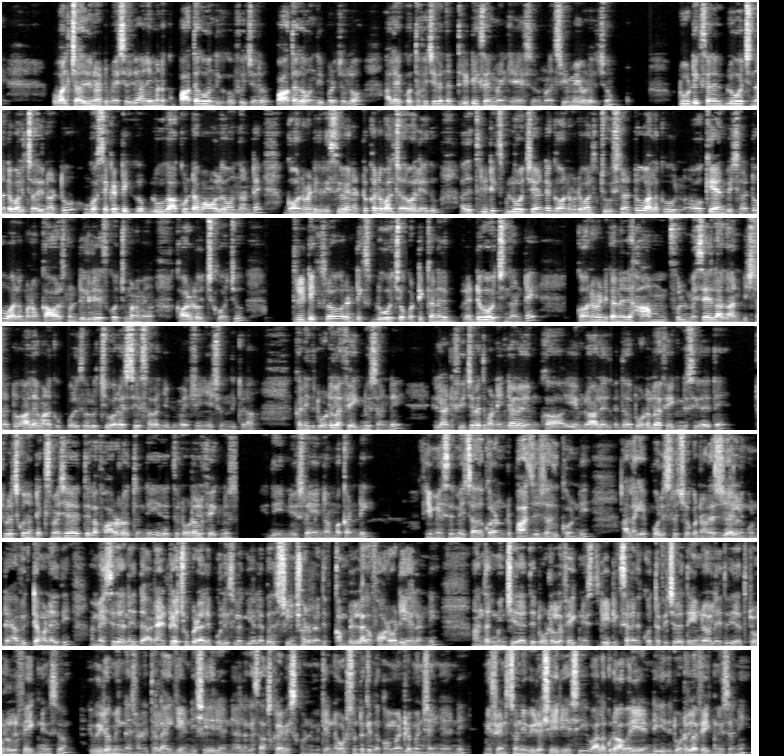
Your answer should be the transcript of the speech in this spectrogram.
వాళ్ళు చదివినట్టు మెసేజ్ అని మనకు పాతగా ఉంది ఒక ఫీచర్ పాతగా ఉంది ఇప్పటిలో అలాగే కొత్త ఫీచర్ ఏంటంటే త్రీ టిక్స్ అని మెన్షన్ చేస్తున్నారు. మనం స్ట్రీమ్ మీద చూడొచ్చు. టూ టిక్స్ అనేది బ్లూ వచ్చిందంటే వాళ్ళు చదివినట్టు ఇంకో సెకండ్ టిక్ బ్లూ కాకుండా మామూలుగా ఉందంటే గవర్నమెంట్కి రిసీవ్ అయినట్టు కానీ వాళ్ళు చదవలేదు. అదే త్రీ టిక్స్ బ్లూ వచ్చాయంటే గవర్నమెంట్ వాళ్ళు చూసినట్టు వాళ్ళకు ఓకే అనిపించినట్టు వాళ్ళు మనం కావాల్సిన డిలీట్ చేసుకోవచ్చు మనం కావాలంటే ఉంచుకోవచ్చు. త్రీ టిక్స్లో రెండు టిక్స్ బ్లూ వచ్చి ఒక టిక్ అనేది రెడ్గా వచ్చిందంటే గవర్నమెంట్కి అనేది హార్మ్ఫుల్ మెసేజ్ లాగా అనిపించినట్టు అలాగే మనకు పోలీసు వాళ్ళు వచ్చి అరెస్ట్ చేస్తారని చెప్పి మెన్షన్ చేసి ఉంది ఇక్కడ. కానీ ఇది టోటల్గా ఫేక్ న్యూస్ అండి. ఇలాంటి ఫీచర్ అయితే మన ఇండియాలో ఏం కా ఏం రాలేదు. అయితే టోటల్గా ఫేక్ న్యూస్ ఇదైతే చూడొచ్చు. కొంచెం టెక్స్ట్ మెసేజ్ అయితే ఇలా ఫార్వర్డ్ అవుతుంది. ఇదైతే టోటల్ ఫేక్ న్యూస్ ఇది న్యూస్లో ఏం నమ్మకండి. ఈ మెసేజ్ మీరు చదువుకోవాలంటే పాస్ చేసి చదువుకోండి. అలాగే పోలీసులు వచ్చి ఒకరిని అరెస్ట్ చేయాలనుకుంటే ఆ విక్టమ్ అనేది ఆ మెసేజ్ అనేది డైరెక్ట్గా చూపెడాలి పోలీసులకి. లేకపోతే స్క్రీన్ షాట్ అనేది కంప్లీట్ లాగా ఫార్వర్డ్ చేయాలండి. అంతకుమించి ఇదైతే టోటల్గా ఫేక్ న్యూస్ త్రీ అనేది కొత్త ఫీచర్ అయితే ఏం రాలేదు. ఇదైతే టోటల్ ఫేక్ న్యూస్ ఈ వీడియో మీకు నచ్చినట్లయితే లైక్ చేయండి షేర్ చేయండి అలాగే సబ్స్క్రైబ్ చేసుకోండి. మీకు ఏం డౌట్స్ ఉంటే కింద కామెంట్లో మెన్షన్ చేయండి. మీ ఫ్రెండ్స్తో ఈ వీడియో షేర్ చేసి వాళ్ళకు కూడా అవేర్ చేయండి ఇది టోటల్గా ఫేక్ న్యూస్ అని.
